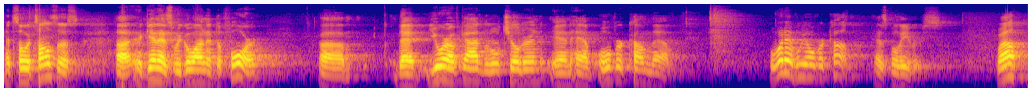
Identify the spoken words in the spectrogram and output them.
And so it tells us, uh, again, as we go on into 4, um, that you are of God, little children, and have overcome them. What have we overcome as believers? Well,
